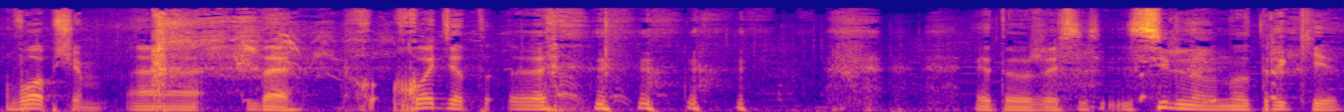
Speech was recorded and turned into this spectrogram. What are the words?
В общем, э, да, ходят... э, Это уже сильно внутрики.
